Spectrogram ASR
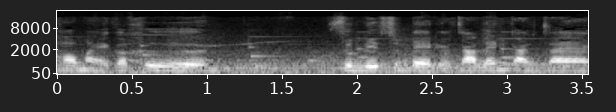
พอใหม่ก็คือสุดฤทธิ์สุดเดชกับการเล่นกางแจ้ง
